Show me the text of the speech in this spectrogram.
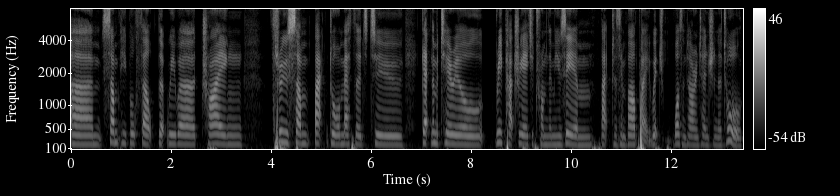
Um, some people felt that we were trying through some backdoor method to get the material repatriated from the museum back to Zimbabwe, which wasn't our intention at all.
